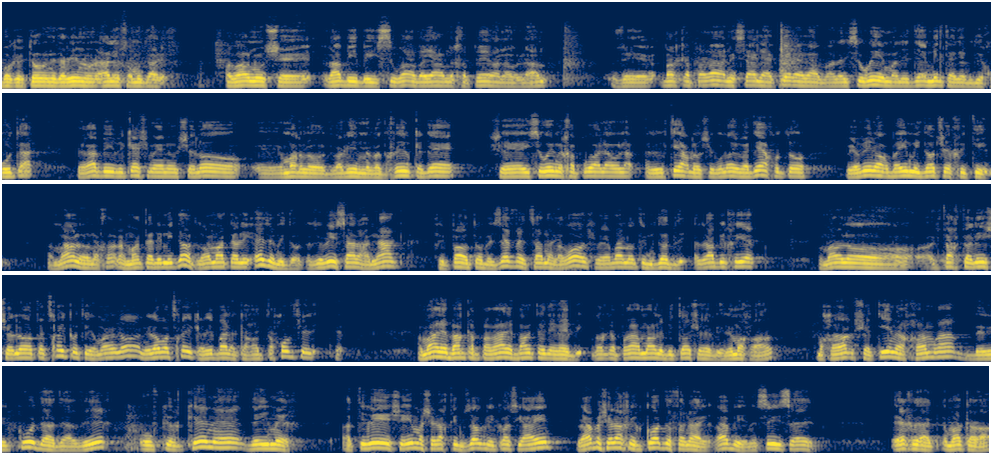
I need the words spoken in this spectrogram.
בוקר טוב, נדרים נ"א עמוד א'. אמרנו שרבי בייסוריו היה מכפר על העולם ובר כפרה ניסה להקל עליו על האיסורים על ידי מילתא דבדיחותא ורבי ביקש ממנו שלא יאמר לו דברים מבדחים כדי שהאיסורים יכפרו על העולם. אז הוא הבטיח לו שאם הוא לא יבדח אותו הוא יביא לו ארבעים מידות של חיטים. אמר לו, נכון, אמרת לי מידות, לא אמרת לי איזה מידות. אז הוא הביא סל ענק, חיפה אותו בזפת, שם על הראש, ואמר לו, תמדוד לי. אז רבי חייב. אמר לו, הבטחת לי שלא תצחיק אותי. אמר לו, לא, אני לא מצחיק, אני בא לקחת את החוב שלי. כן. אמר לבר כפרה לברתא דרבי. בר כפרה אמר לביתו של רבי, למחר, מחר שתינא חמרא בריקודא דאביך ובקרקנה דאימך. את תראי שאימא שלך תמזוג לי כוס יין ואבא שלך ירקוד לפניי, רבי, נשיא ישראל. איך זה, מה קרה?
